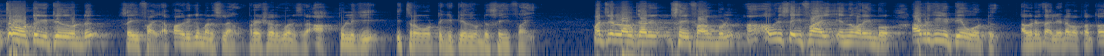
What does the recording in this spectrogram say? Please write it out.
ഇത്ര വോട്ട് കിട്ടിയത് കൊണ്ട് സേഫായി അപ്പൊ അവർക്ക് മനസ്സിലാവും. പ്രേക്ഷകർക്ക് മനസ്സിലാവും. ആ പുള്ളിക്ക് ഇത്ര വോട്ട് കിട്ടിയത് കൊണ്ട് സേഫായി മറ്റുള്ള ആൾക്കാർ സേഫ് ആകുമ്പോൾ അവർ സേഫായി എന്ന് പറയുമ്പോൾ അവർക്ക് കിട്ടിയ വോട്ട് അവരുടെ തലയുടെ പക്കത്തോ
